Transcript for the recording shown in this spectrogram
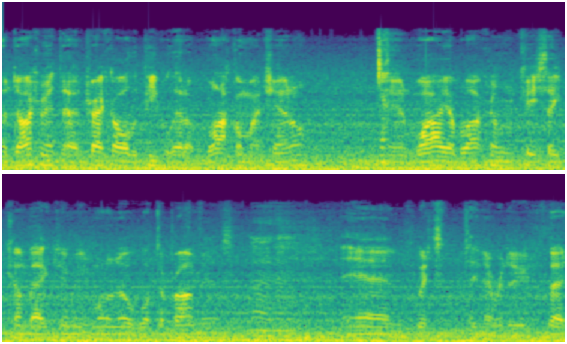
a document that I track all the people that I block on my channel, and why I block them in case they come back to me and want to know what the problem is. And which they never do. But,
